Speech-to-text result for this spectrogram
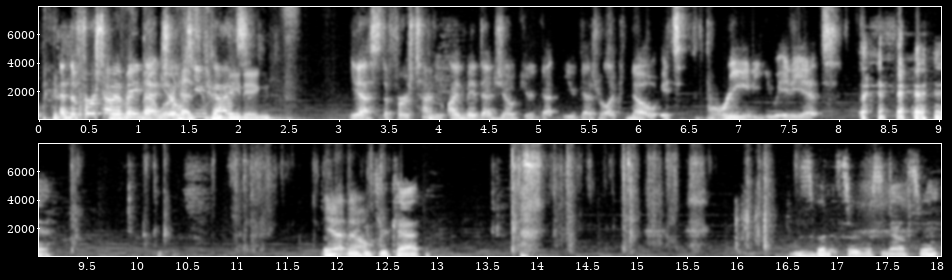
and the first time I made that, word joke to you guys, meanings. yes, the first time I made that joke, you got you guys were like, "No, it's breed, you idiot." Don't Yeah, no. with your cat. This has been a service announcement.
